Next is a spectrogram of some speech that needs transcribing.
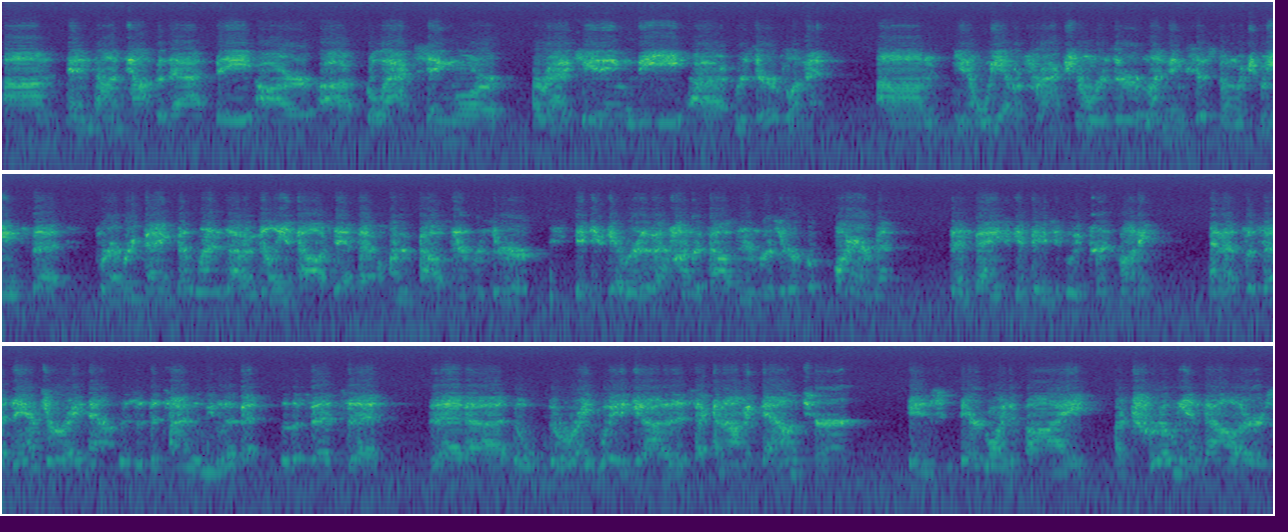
Um, and on top of that, they are uh, relaxing or eradicating the uh, reserve limit. Um, you know, we have a fractional reserve lending system, which means that for every bank that lends out a million dollars, they have to have 100,000 in reserve. If you get rid of that 100,000 in reserve requirement, then banks can basically print money. And that's the Fed's answer right now. This is the time that we live in. So the Fed said that uh, the, the right way to get out of this economic downturn is they're going to buy a trillion dollars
